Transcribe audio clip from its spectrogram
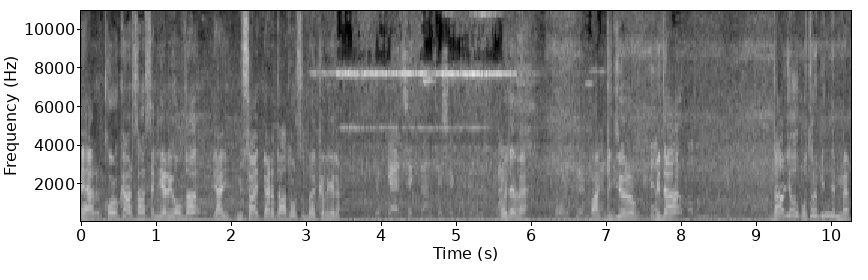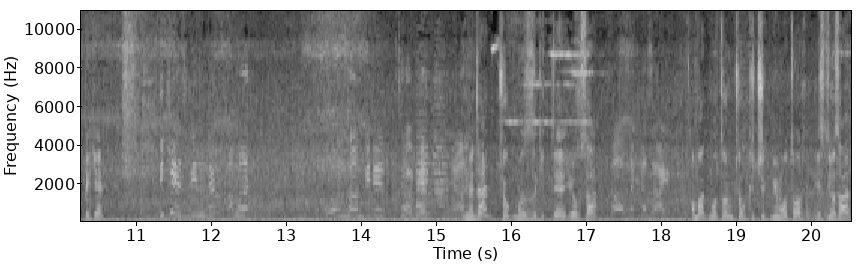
eğer korkarsan seni yarı yolda yani müsait bir yerde daha doğrusu bırakabilirim. Yok gerçekten teşekkür ederim. Ben Öyle mi? korkuyorum. Bak gerçekten. gidiyorum. Bir daha daha önce motora bindin mi peki? Bir kez bindim ama ondan beri tövbe ettim ya. Neden? Çok mu hızlı gitti yoksa? Fazla kaza yaptım. Ama bak motorum çok küçük bir motor. İstiyorsan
